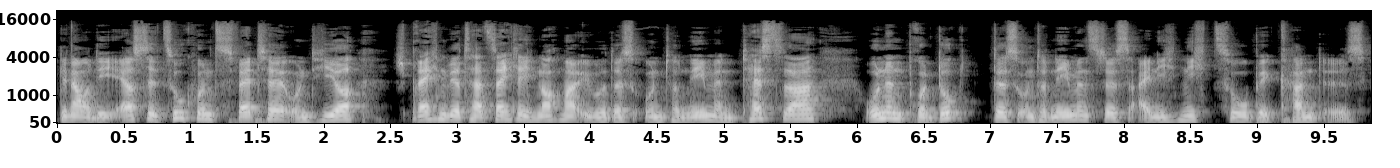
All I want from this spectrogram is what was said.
Genau, die erste Zukunftswette und hier sprechen wir tatsächlich nochmal über das Unternehmen Tesla und ein Produkt des Unternehmens, das eigentlich nicht so bekannt ist.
